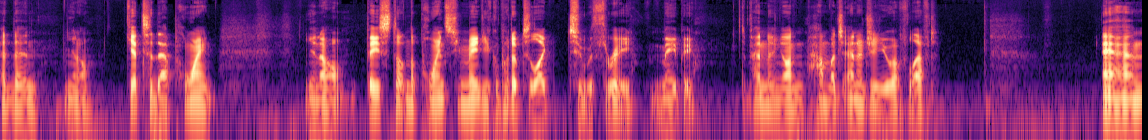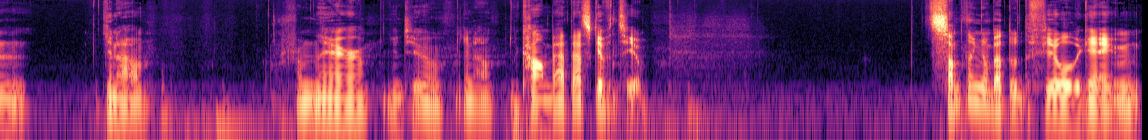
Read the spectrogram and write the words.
and then, you know, get to that point. You know, based on the points you made, you could put up to like two or three, maybe, depending on how much energy you have left. And, you know, from there, you do, you know, the combat that's given to you. Something about the, the feel of the game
